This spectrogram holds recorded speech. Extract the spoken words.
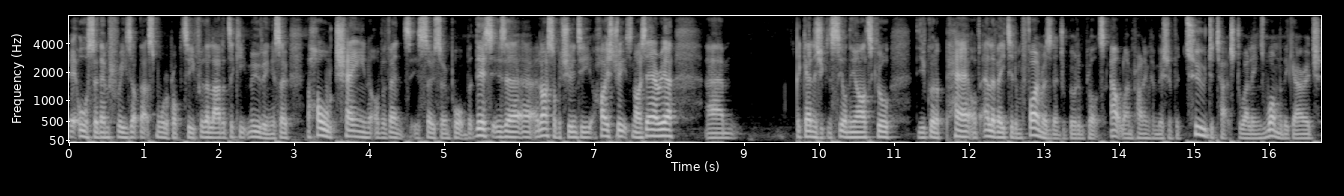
it also then frees up that smaller property for the ladder to keep moving. So the whole chain of events is so so important. But this is a, a nice opportunity. High Street's a nice area. Um, Again, as you can see on the article, you've got a pair of elevated and fine residential building plots, outline planning permission for two detached dwellings, one with a garage,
